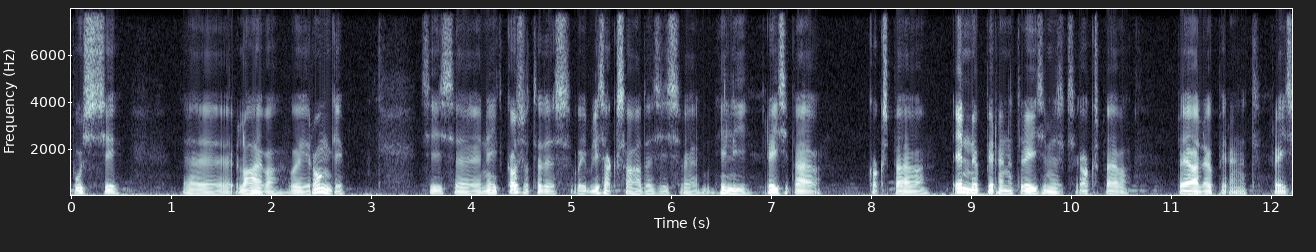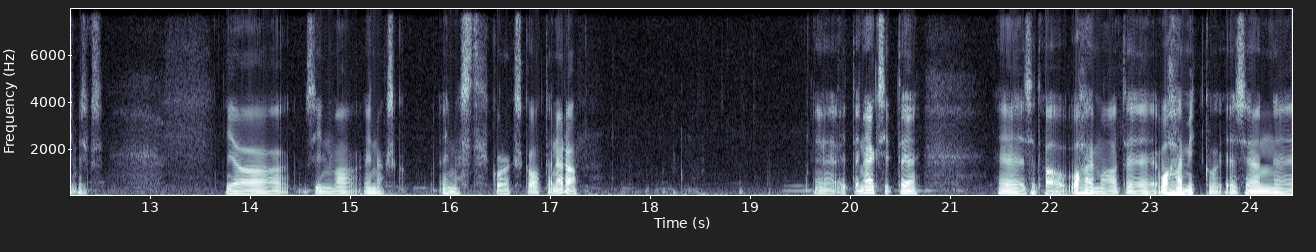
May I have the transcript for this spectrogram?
bussi, laeva või rongi, siis neid kasutades võib lisaks saada siis veel neli reisipäeva. kaks päeva enne õpirännet reisimiseks ja kaks päeva peale õpirännet reisimiseks. ja siin ma ennaks, ennast korraks kaotan ära et te näeksite eh, seda vahemaade vahemikku ja see on, eh,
